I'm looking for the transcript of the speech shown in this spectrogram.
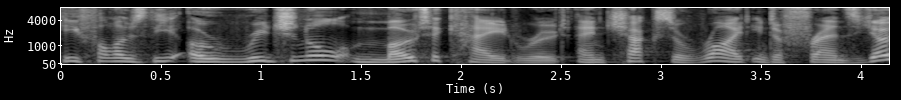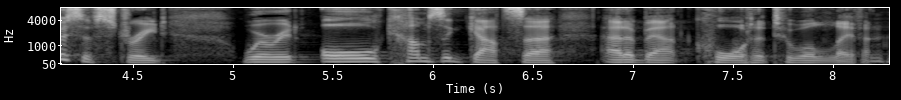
he follows the original motorcade route and chucks a right into Franz Josef Street, where it all comes a gutser at about quarter to 11.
